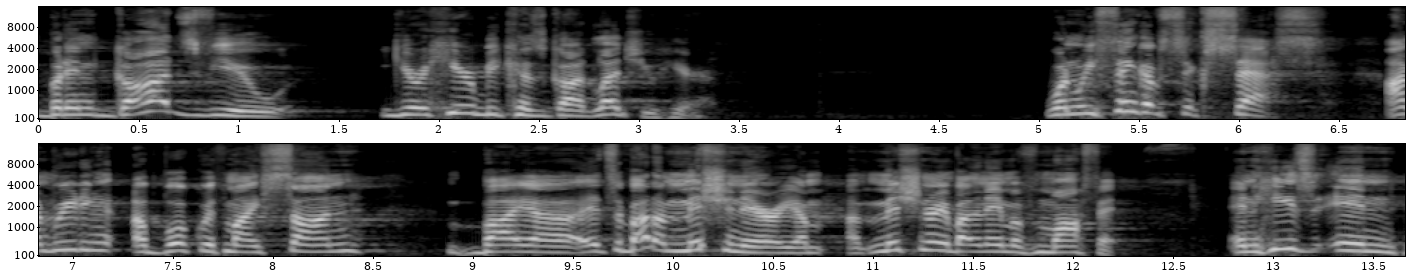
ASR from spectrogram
But in God's view, you're here because God led you here. When we think of success, I'm reading a book with my son by a, it's about a missionary, a missionary by the name of Moffat. And he's in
